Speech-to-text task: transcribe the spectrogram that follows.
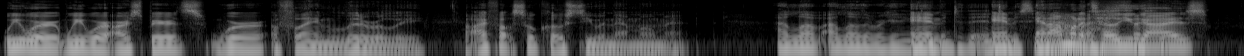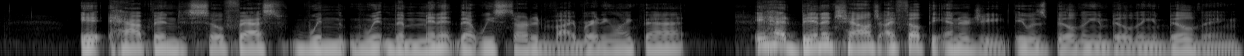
we were we were our spirits were aflame literally i felt so close to you in that moment I love, I love that we're getting and deep into the and, intimacy. and i'm going to tell you guys it happened so fast when when the minute that we started vibrating like that it had been a challenge i felt the energy it was building and building and building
